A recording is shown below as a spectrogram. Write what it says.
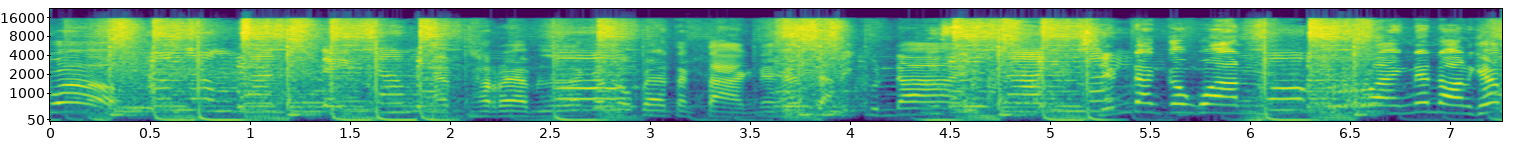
เวอร์ ทาแรมแล้วก็โรงแบรนด์ต่างๆนะฮะจัดให้คุณได้ใจเสียงดังกลางวัน แรงแน่นอนครับ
